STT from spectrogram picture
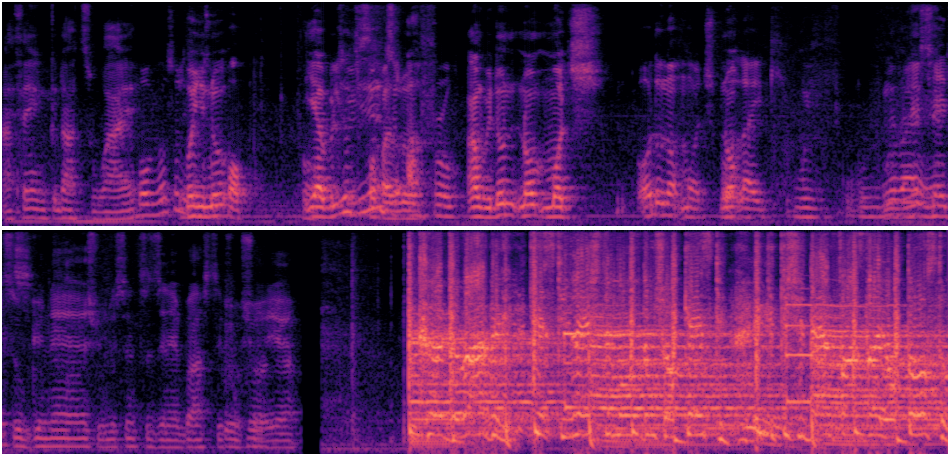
I think that's why. but we also listen But you to know- pop. Yeah, we We listen to pop as well, Afro, and we don't know much. although not much, but No. like we've we've We never listen heard. to Güneş, we listen to Zeynep Bastık for sure, yeah. Kırdılar beni. Keskinleştim oldum çok keskin İki kişiden fazla yok dostum.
